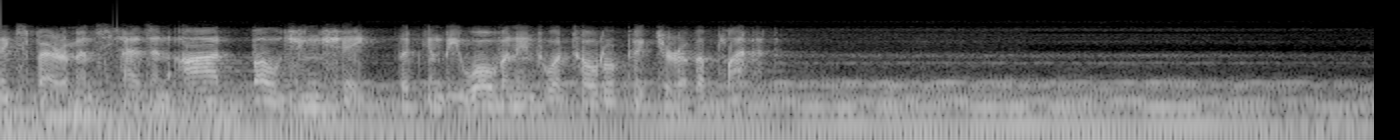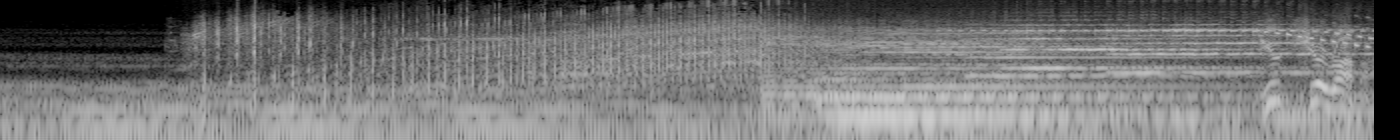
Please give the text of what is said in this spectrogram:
Experiments has an odd, bulging shape that can be woven into a total picture of a planet. Futurama.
